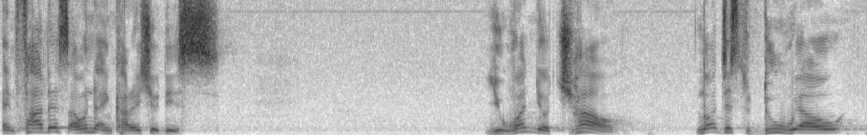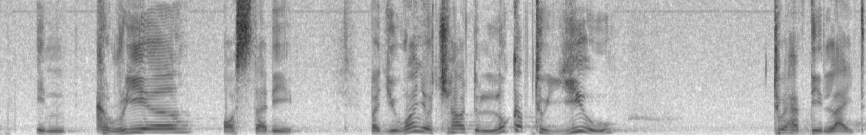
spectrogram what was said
And fathers, I want to encourage you this you want your child not just to do well in career or study, but you want your child to look up to you to have delight.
